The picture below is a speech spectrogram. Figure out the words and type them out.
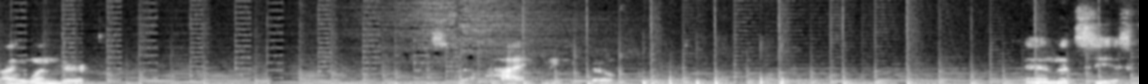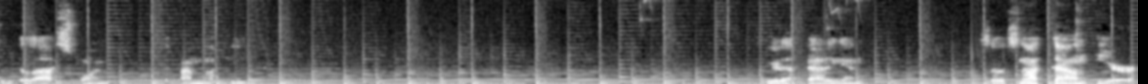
I wonder how high make it go. And let's see, this could be the last one, if I'm lucky. Hear that bat again. So it's not down here.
